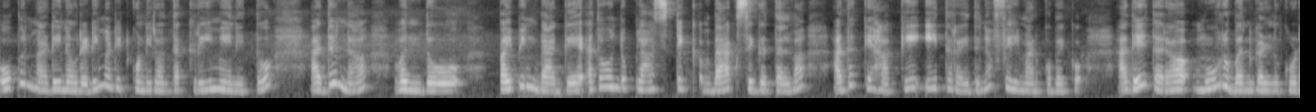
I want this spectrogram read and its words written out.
ಓಪನ್ ಮಾಡಿ ನಾವು ರೆಡಿ ಮಾಡಿ ಇಟ್ಕೊಂಡಿರುವಂಥ ಕ್ರೀಮ್ ಏನಿತ್ತು ಅದನ್ನು ಒಂದು ಪೈಪಿಂಗ್ ಬ್ಯಾಗ್ಗೆ ಅಥವಾ ಒಂದು ಪ್ಲಾಸ್ಟಿಕ್ ಬ್ಯಾಗ್ ಸಿಗುತ್ತಲ್ವ? ಅದಕ್ಕೆ ಹಾಕಿ ಈ ಥರ ಇದನ್ನು ಫಿಲ್ ಮಾಡ್ಕೋಬೇಕು. ಅದೇ ಥರ ಮೂರು ಬನ್ಗಳನ್ನು ಕೂಡ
